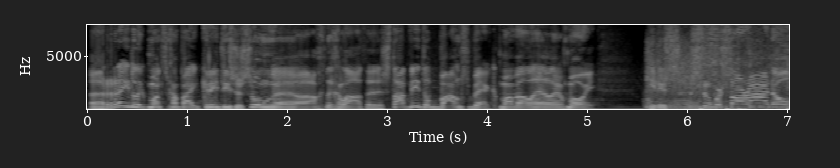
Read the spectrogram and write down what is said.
redelijk maatschappij-kritische song uh, achtergelaten. Staat niet op Bounce Back, maar wel heel erg mooi. Hier is Superstar Idol.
